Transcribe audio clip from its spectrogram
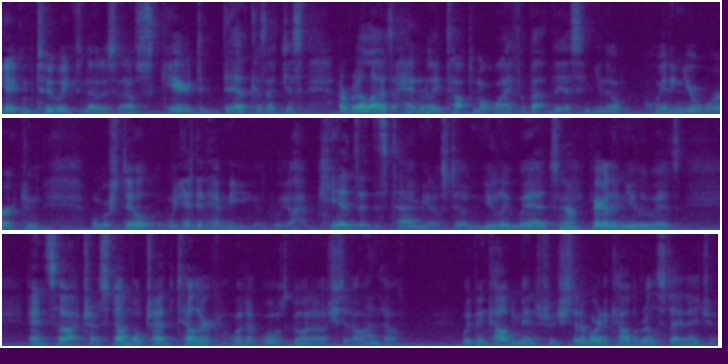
Gave them two weeks' notice, and I was scared to death because I just I realized I hadn't really talked to my wife about this, and you know, quitting your work, and we were still we had, didn't have any uh, kids at this time, you know, still newlyweds, Yeah. fairly newlyweds, and so I tr- stumbled, tried to tell her what what was going on. She said, "Oh, I know. We've been called to ministry." She said, "I've already called the real estate agent.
